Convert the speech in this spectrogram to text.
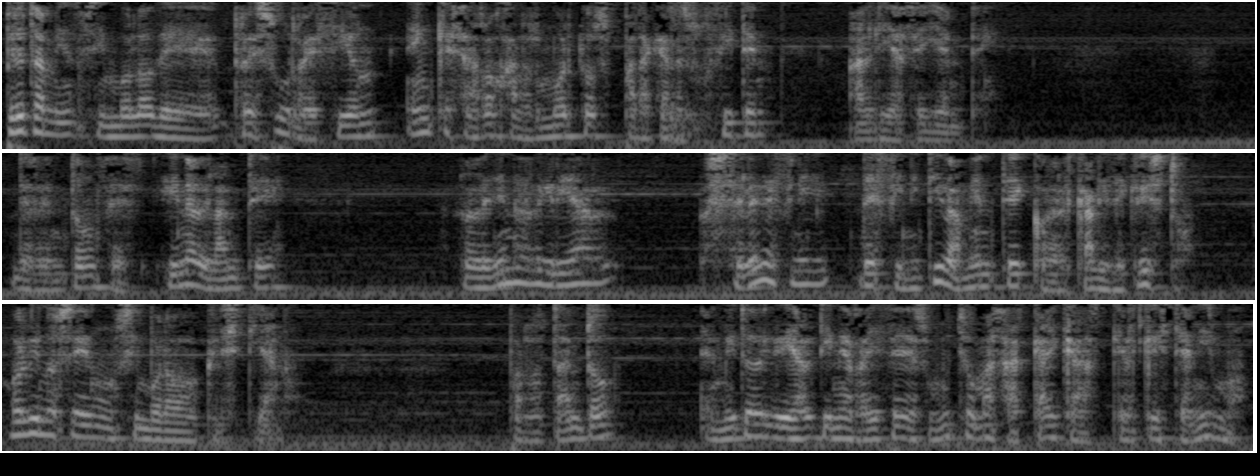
pero también símbolo de resurrección en que se arroja a los muertos para que resuciten al día siguiente. Desde entonces y en adelante, la leyenda del Grial se lee definitivamente con el cáliz de Cristo, volviéndose un símbolo cristiano. Por lo tanto, el mito del Grial tiene raíces mucho más arcaicas que el cristianismo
